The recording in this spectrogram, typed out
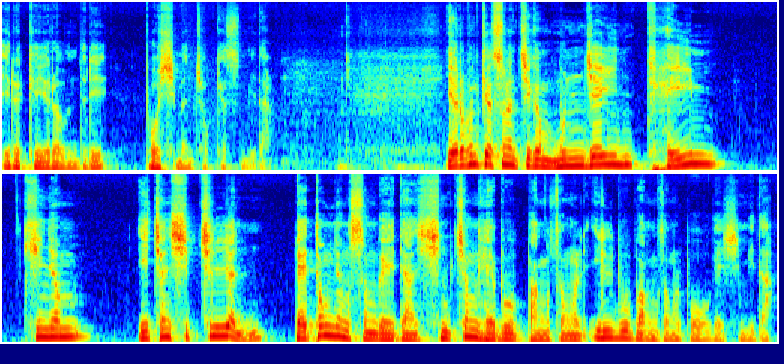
이렇게 여러분들이 보시면 좋겠습니다. 여러분께서는 지금 문재인 퇴임 기념 2017년 대통령 선거에 대한 심청 해부 방송을 일부 방송을 보고 계십니다.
